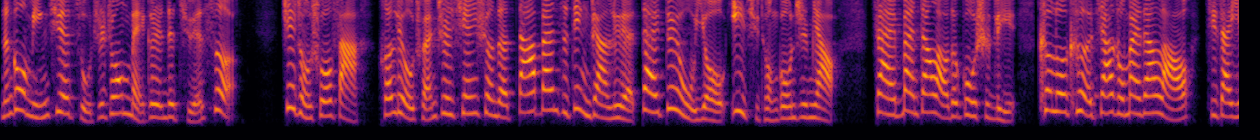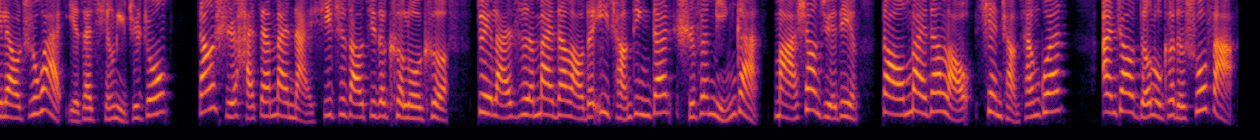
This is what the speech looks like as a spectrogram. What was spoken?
能够明确组织中每个人的角色。这种说法和柳传志先生的“搭班子定战略，带队伍”有异曲同工之妙。在麦当劳的故事里，克洛克加入麦当劳，既在意料之外，也在情理之中。当时还在卖奶昔制造机的克洛克，对来自麦当劳的异常订单十分敏感，马上决定到麦当劳现场参观。按照德鲁克的说法，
